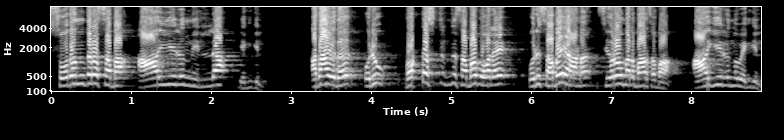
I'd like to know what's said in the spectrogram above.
സ്വതന്ത്ര സഭ ആയിരുന്നില്ല എങ്കിൽ. അതായത് ഒരു പ്രൊട്ടസ്റ്റന്റ് സഭ പോലെ ഒരു സഭയാണ് സീറോ മലബാർ സഭ ആയിരുന്നുവെങ്കിൽ.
